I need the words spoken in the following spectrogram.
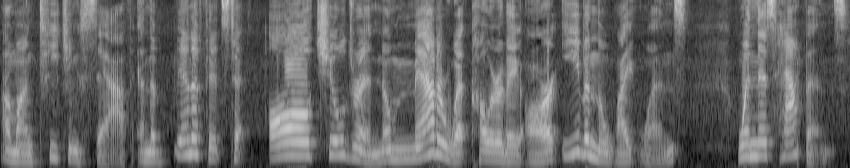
among teaching staff and the benefits to all children, no matter what color they are, even the white ones, when this happens.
